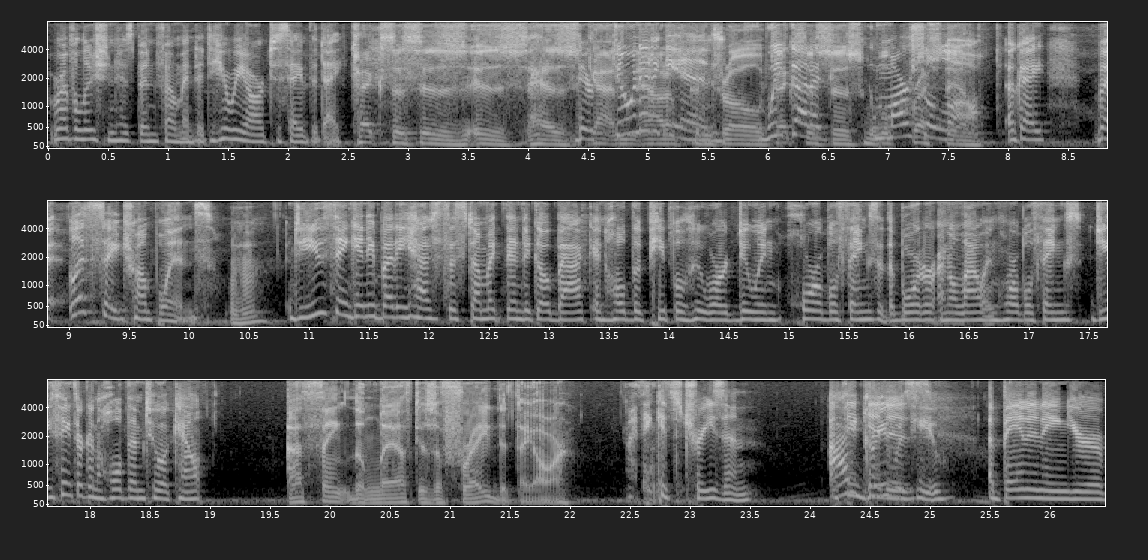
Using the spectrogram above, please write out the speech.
revolution has been fomented. Here we are to save the day. Texas is is has They're gotten doing it out again. of control. We've Texas got a is, will martial law. them. Okay. But let's say Trump wins. Mm-hmm. Do you think anybody has the stomach then to go back and hold the people who are doing horrible things at the border and allowing horrible things? Do you think they're going to hold them to account? I think the left is afraid that they are. I think it's treason. I think agree it with is you. Abandoning your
